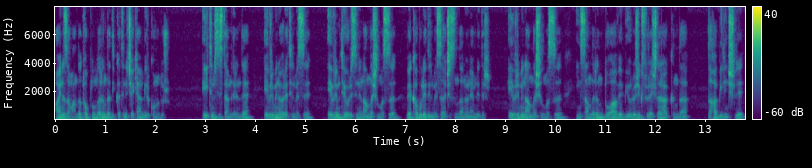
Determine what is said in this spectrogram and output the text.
aynı zamanda toplumların da dikkatini çeken bir konudur. Eğitim sistemlerinde evrimin öğretilmesi, evrim teorisinin anlaşılması ve kabul edilmesi açısından önemlidir. Evrimin anlaşılması, insanların doğa ve biyolojik süreçler hakkında daha bilinçli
